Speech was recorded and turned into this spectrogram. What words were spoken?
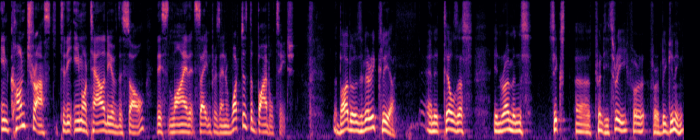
in contrast to the immortality of the soul, this lie that Satan presented, what does the Bible teach? The Bible is very clear, and it tells us in Romans 6 uh, 23, for, for a beginning,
